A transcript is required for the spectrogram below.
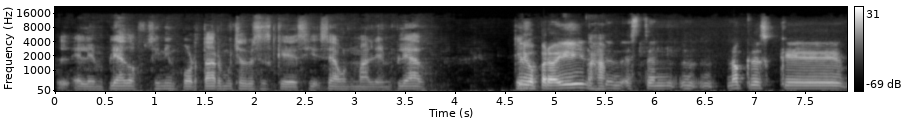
el empleado, sin importar muchas veces que sea un mal empleado. Digo, pero ahí este, no crees que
